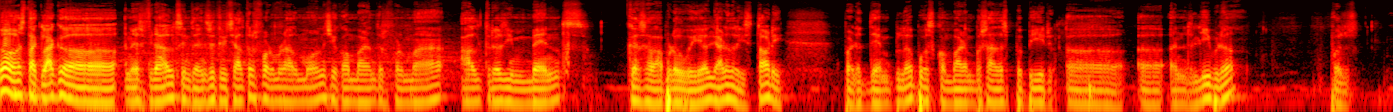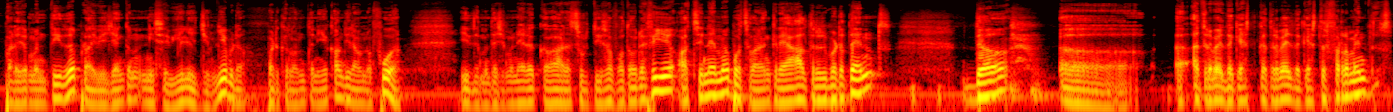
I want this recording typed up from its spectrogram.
No, està clar que en el final la intel·ligència artificial transformarà el món així com van transformar altres invents que se va produir al llarg de la història. Per exemple, pues, quan van passar del papir eh, eh, en el llibre, pues, pareix mentida, però hi havia gent que ni sabia llegir un llibre, perquè no en tenia com tirar una fua. I de mateixa manera que van sortir la fotografia o el cinema, se van crear altres vertents de, eh, a, través d'aquest, que a través d'aquestes ferramentes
